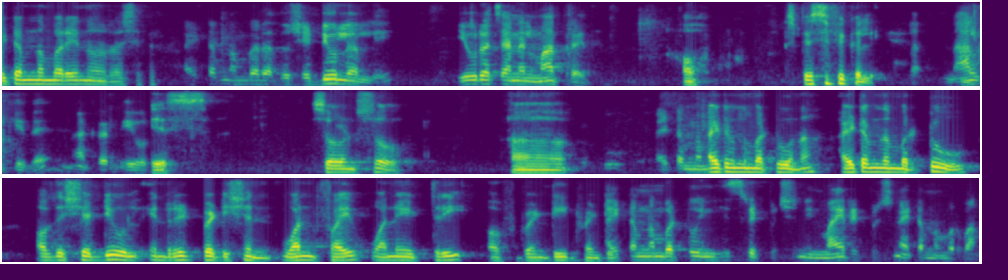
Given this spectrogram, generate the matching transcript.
item number ಏನು ರಾಜಶೇಖರ್ ಐಟಮ್ ನಂಬರ್ ಅದು ಶೆಡ್ಯೂಲ್ ಅಲ್ಲಿ ಇವರ ಚಾನೆಲ್ ಮಾತ್ರ ಇದೆ ಓಹ್ ಸ್ಪೆಸಿಫಿಕಲಿ ನಾಲ್ಕಿದೆ ನಾಲ್ಕರಲ್ಲಿ ಇವರು as so and so item item number ಟೂನಾ item number two of the schedule in writ petition 15183 of 2020. Item number two in his writ petition, in my writ petition, item number one.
